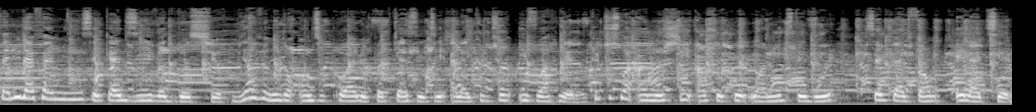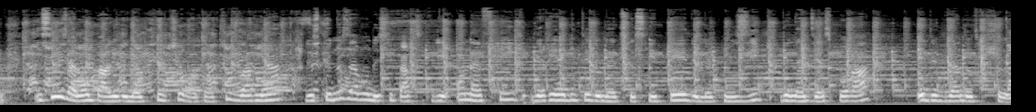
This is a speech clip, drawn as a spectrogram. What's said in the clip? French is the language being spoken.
Salut la famille, c'est Kadi, votre gossure. Bienvenue dans On dit quoi, le podcast dédié à la culture ivoirienne. Que tu sois un Oshi, un Choco ou un mix des deux, cette plateforme est la tienne. Ici, nous allons parler de notre culture en tant qu'Ivoirien, de ce que nous avons de si particulier en Afrique, des réalités de notre société, de notre musique, de notre diaspora et de bien d'autres choses.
